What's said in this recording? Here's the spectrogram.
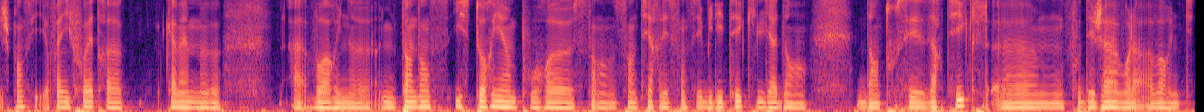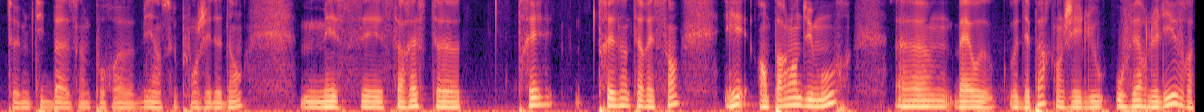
Je pense qu'il enfin, il faut être euh, quand même euh, avoir une, une, tendance historien pour euh, sentir les sensibilités qu'il y a dans, dans tous ces articles. Il euh, faut déjà voilà, avoir une petite, une petite base hein, pour euh, bien se plonger dedans. Mais ça reste très, très intéressant. Et en parlant d'humour, ben, au, départ, quand j'ai ouvert le livre,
